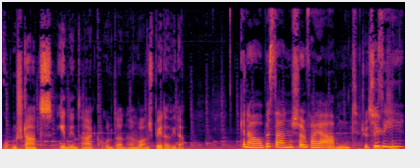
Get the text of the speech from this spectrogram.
guten Start in den Tag und dann hören wir uns später wieder. Genau, bis dann, schönen Feierabend. Tschüssi. Tschüssi.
